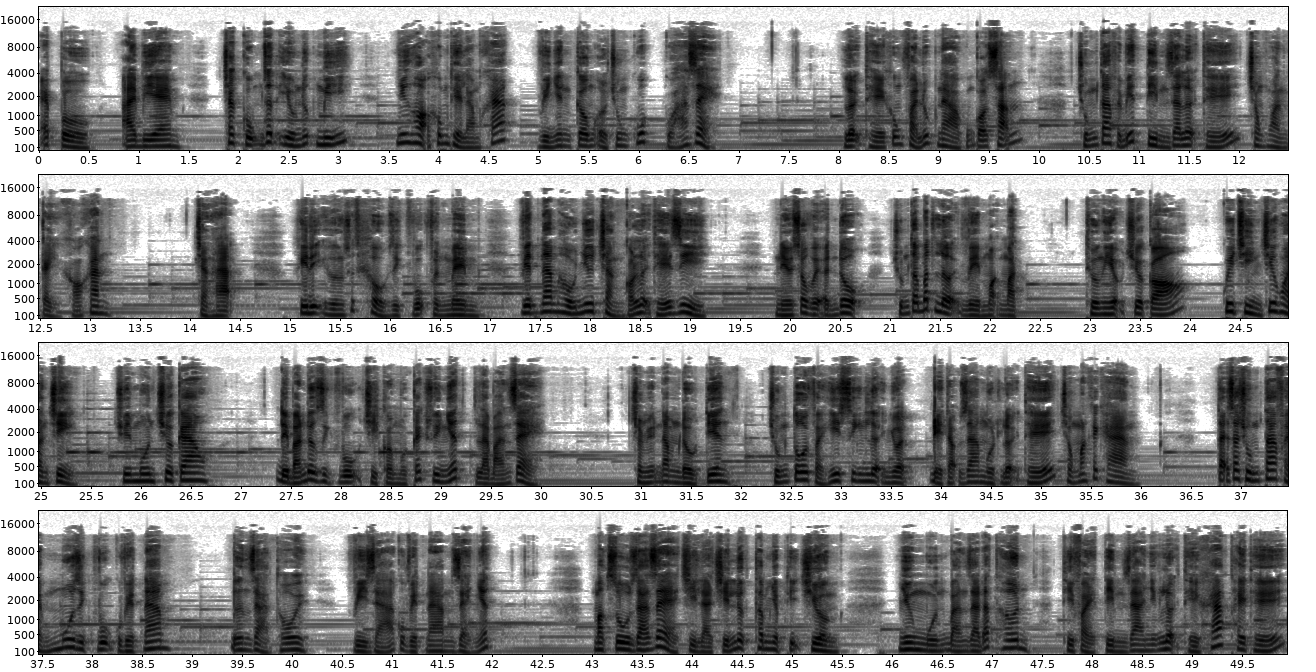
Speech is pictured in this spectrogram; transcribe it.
Apple, IBM chắc cũng rất yêu nước Mỹ, nhưng họ không thể làm khác vì nhân công ở Trung Quốc quá rẻ. Lợi thế không phải lúc nào cũng có sẵn, chúng ta phải biết tìm ra lợi thế trong hoàn cảnh khó khăn. Chẳng hạn, khi định hướng xuất khẩu dịch vụ phần mềm, Việt Nam hầu như chẳng có lợi thế gì. Nếu so với Ấn Độ, chúng ta bất lợi về mọi mặt. Thương hiệu chưa có, quy trình chưa hoàn chỉnh, chuyên môn chưa cao. Để bán được dịch vụ chỉ còn một cách duy nhất là bán rẻ. Trong những năm đầu tiên, chúng tôi phải hy sinh lợi nhuận để tạo ra một lợi thế trong mắt khách hàng. Tại sao chúng ta phải mua dịch vụ của Việt Nam? Đơn giản thôi, vì giá của Việt Nam rẻ nhất. Mặc dù giá rẻ chỉ là chiến lược thâm nhập thị trường, nhưng muốn bán giá đắt hơn thì phải tìm ra những lợi thế khác thay thế.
